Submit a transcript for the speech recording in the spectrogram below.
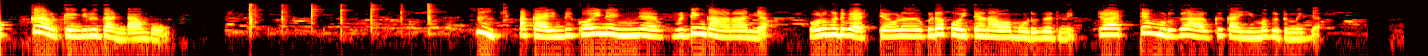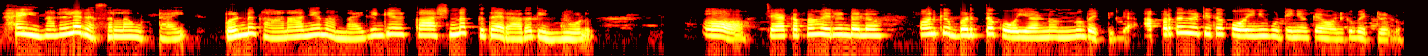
ഒക്കെ എവിടേക്കെങ്കിലും തണ്ടാൻ പോകും. ആ കരിമ്പിക്കോയിനെ ഇന്ന് എവിടെയും കാണാനില്ല. ഓളിങ്ങോട്ട് വരട്ടെ. അവൾ എവിടെ പോയിട്ടാണ് അവ മുടുകിടുന്നത് ഒരൊറ്റ മുടുക ആൾക്ക് കയ്യുമ്പ കിട്ടുന്നില്ല. ഹൈ നല്ല രസമുള്ള മുട്ടായി. പെണ്ണ് കാണാനേ നന്നായില്ലെങ്കിൽ കഷ്ണൊക്കെ തരാതെ തിന്നോളൂ. ഓ ചേക്കപ്പൻ വരുന്നുണ്ടല്ലോ. ഓനക്ക് ഇവിടുത്തെ കോഴിയാണൊന്നും പറ്റില്ല. അപ്പുറത്തെ വീട്ടിലത്തെ കോയിനും കുട്ടീനെയൊക്കെ അവനക്ക് പറ്റുള്ളൂ.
